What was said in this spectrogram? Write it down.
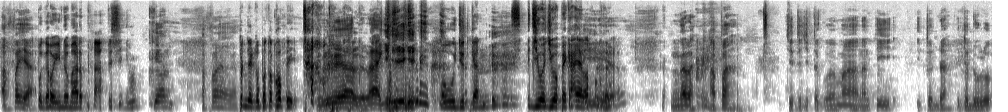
Apa ya? pegawai Indomaret apa sih? Bukan. Apa? Penjaga fotokopi. Gue lu lagi. Mewujudkan jiwa-jiwa PKL. iya. Enggak lah. Apa? Cita-cita gue mah nanti itu dah, itu dulu.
